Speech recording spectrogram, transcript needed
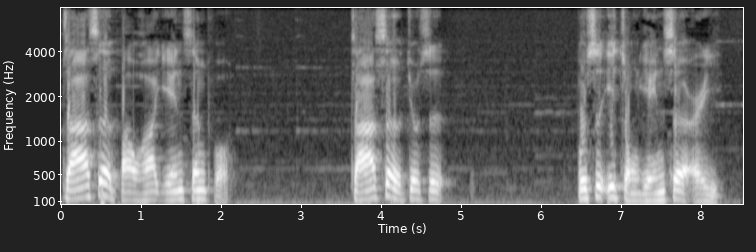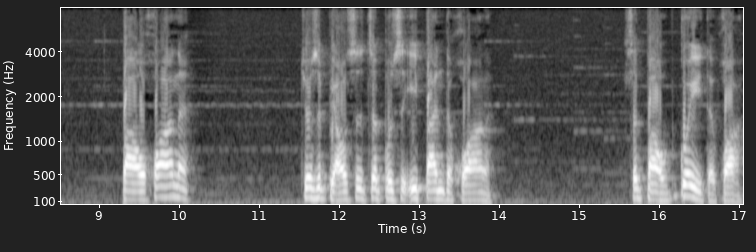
杂色宝华延生佛，杂色就是不是一种颜色而已。宝花呢，就是表示这不是一般的花了，是宝贵的花。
